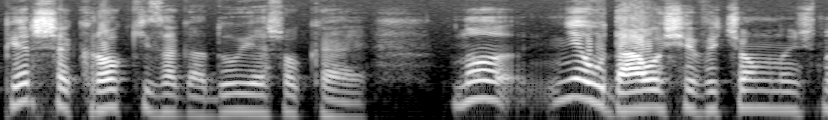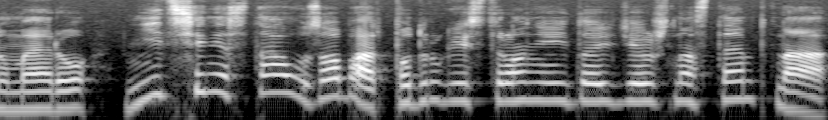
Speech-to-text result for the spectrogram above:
Pierwsze kroki zagadujesz, ok. No, nie udało się wyciągnąć numeru, nic się nie stało, zobacz, po drugiej stronie dojdzie już następna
